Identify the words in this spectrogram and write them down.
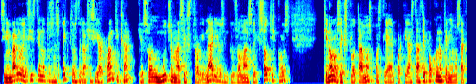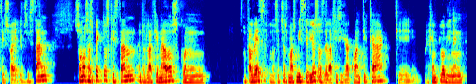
Sin embargo, existen otros aspectos de la física cuántica que son mucho más extraordinarios, incluso más exóticos, que no los explotamos porque, porque hasta hace poco no teníamos acceso a ellos. Están, son los aspectos que están relacionados con tal vez los hechos más misteriosos de la física cuántica, que, por ejemplo, vienen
